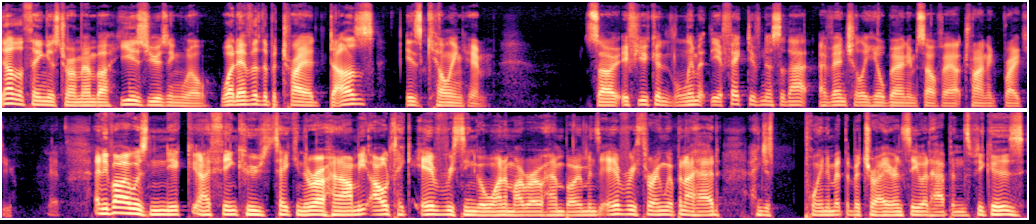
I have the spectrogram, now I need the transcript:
The other thing is to remember he is using will. Whatever the betrayer does is killing him. So if you can limit the effectiveness of that, eventually he'll burn himself out trying to break you. And if I was Nick, I think who's taking the Rohan army, I'll take every single one of my Rohan bowmans, every throwing weapon I had, and just point him at the betrayer and see what happens. Because,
